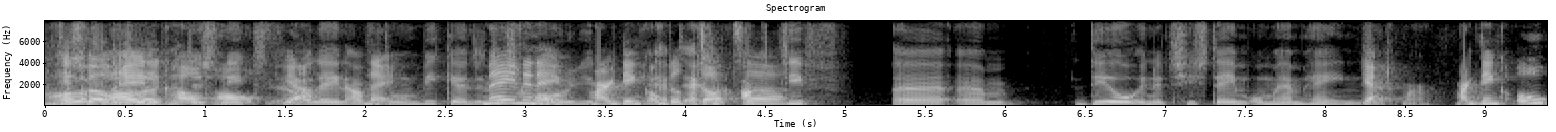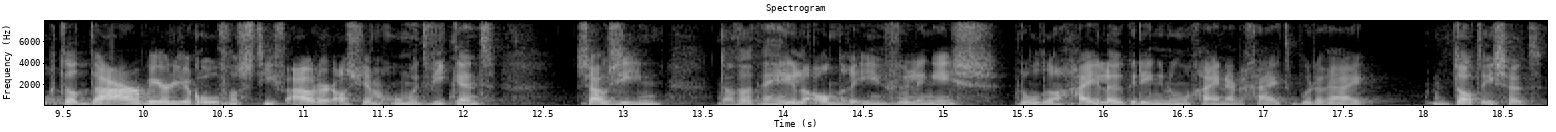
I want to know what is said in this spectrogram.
half is wel redelijk Het is niet ja. alleen af en Nee. toe een weekend. Het Nee, is nee, nee, gewoon, je maar ik denk ook dat dat, een eh, actief eh, ehm, deel in het systeem om hem heen, Ja. zeg maar. Maar ik denk ook dat daar weer die rol van stiefouder, als je hem om het weekend zou zien, dat dat een hele andere invulling is. Ik bedoel, dan ga je leuke dingen doen, ga je naar de geitenboerderij. Dat is het.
